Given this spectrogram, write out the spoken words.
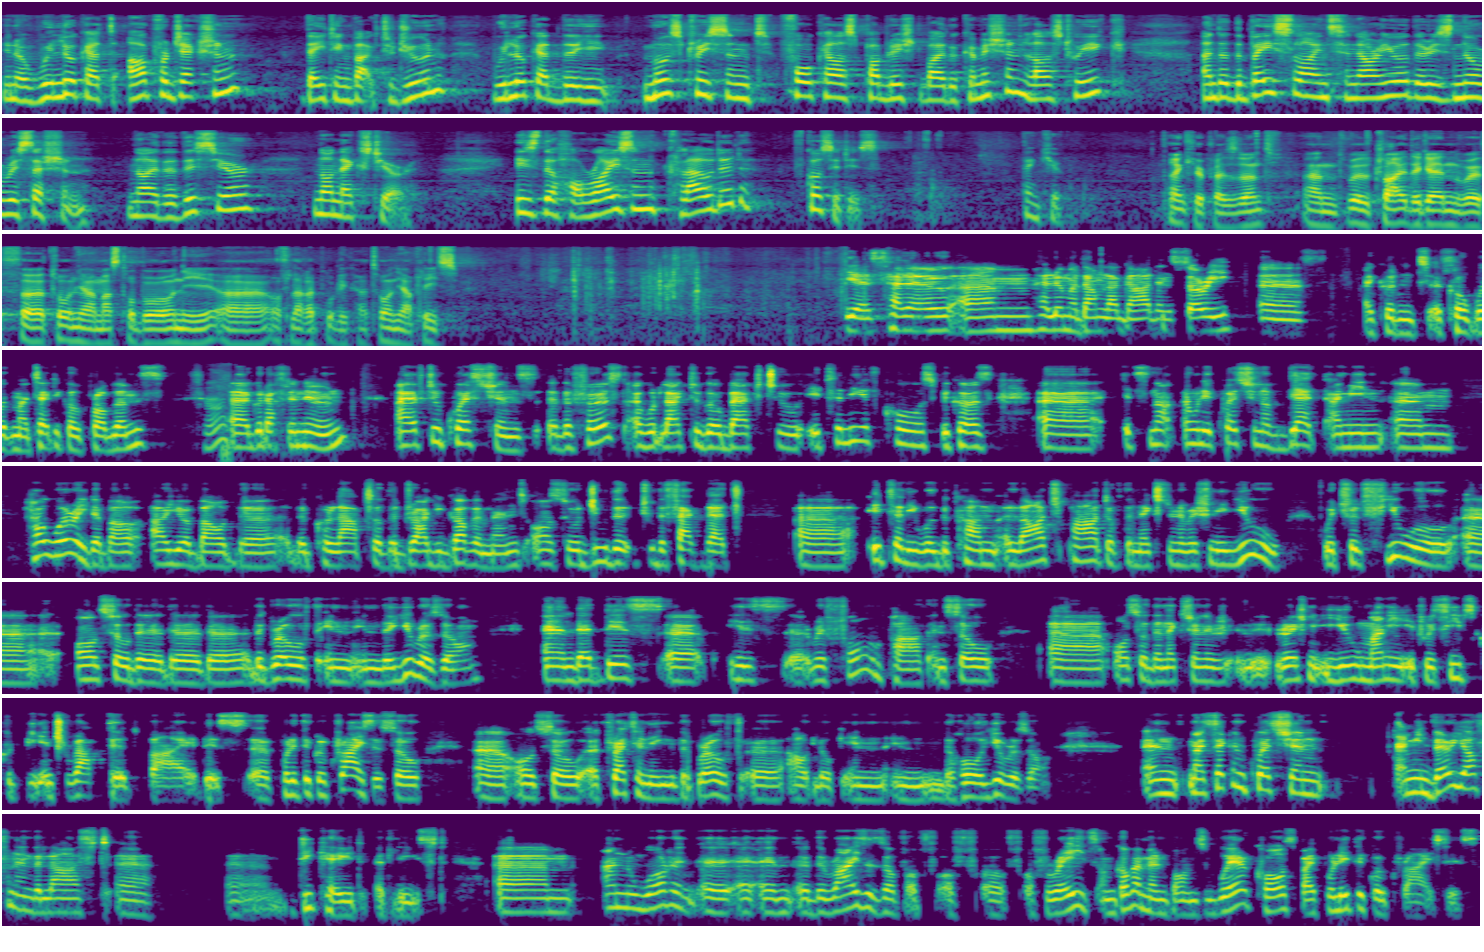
You know, we look at our projection dating back to June, we look at the most recent forecast published by the Commission last week. Under the baseline scenario, there is no recession, neither this year nor next year. Is the horizon clouded? Of course it is. Thank you. Thank you, President. And we'll try it again with uh, Tonia Mastrobuoni uh, of La Repubblica. Tonia, please. Yes, hello. Um, hello, Madame Lagarde, and sorry, uh, I couldn't uh, cope with my technical problems. Sure. Uh, good afternoon. I have two questions. Uh, the first, I would like to go back to Italy, of course, because uh, it's not only a question of debt. I mean, um, how worried about are you about the, the collapse of the Draghi government, also due the, to the fact that uh, Italy will become a large part of the next generation EU, which should fuel uh, also the, the, the, the growth in, in the Eurozone and that this uh, his uh, reform path and so uh, also the next generation EU money it receives could be interrupted by this uh, political crisis. So uh, also uh, threatening the growth outlook in, in the whole Eurozone. And my second question, I mean, very often in the last um, decade at least, um, unwarranted, uh, uh, the rises of, of, of, of, rates on government bonds were caused by political crisis.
